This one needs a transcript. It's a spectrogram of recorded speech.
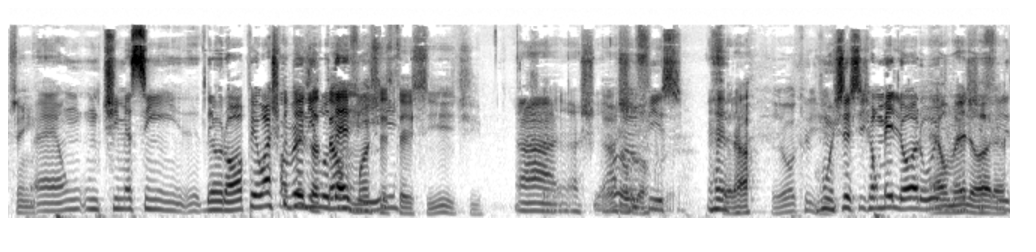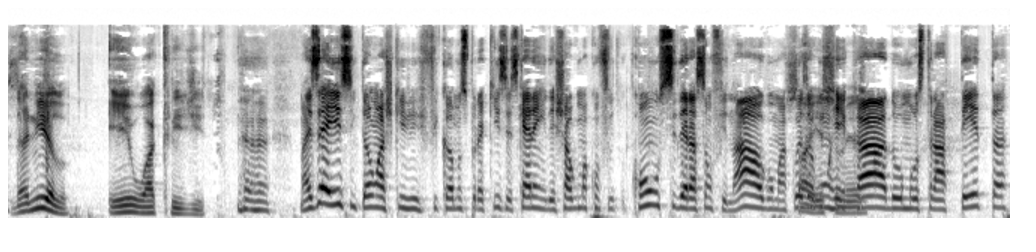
Sim. É, um, um time assim da Europa. Eu acho Talvez que o Danilo até deve um ir. Manchester City. Ah, acho, Eu acho difícil. Será? Eu O acredito. Manchester City é o melhor hoje. É o melhor, é. Danilo, eu acredito. Mas é isso, então. Acho que ficamos por aqui. Vocês querem deixar alguma consideração final, alguma Só coisa, algum isso mesmo. recado, mostrar a teta?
